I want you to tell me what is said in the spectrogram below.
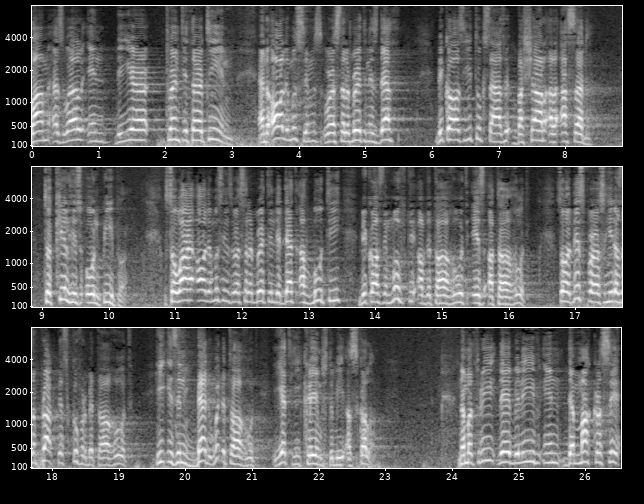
bomb as well in the year 2013. And all the Muslims were celebrating his death because he took sides with Bashar al Assad to kill his own people. So, why all the Muslims were celebrating the death of Bouti? Because the Mufti of the Taghut is a Taghut. So, this person, he doesn't practice Kufr bi Taghut. He is in bed with the Taghut, yet he claims to be a scholar. Number three, they believe in democracy.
